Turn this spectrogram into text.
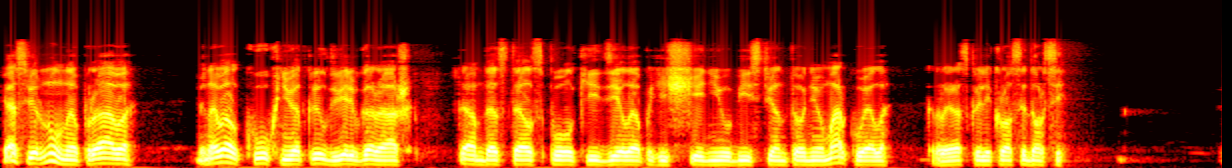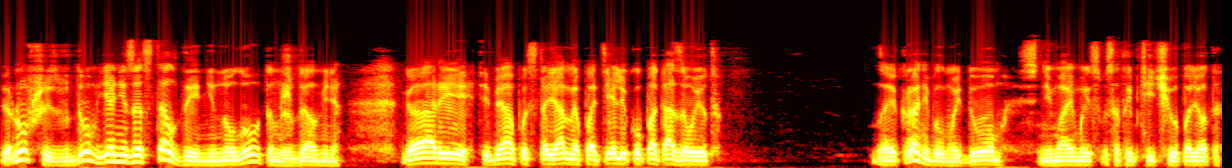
я свернул направо, миновал кухню и открыл дверь в гараж. Там достал с полки дело о похищении и убийстве Антонио Маркуэлла, которое раскрыли Кросс и Дорси. Вернувшись в дом, я не застал Дэнни, но Лоутон ждал меня. «Гарри, тебя постоянно по телеку показывают». На экране был мой дом, снимаемый с высоты птичьего полета.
